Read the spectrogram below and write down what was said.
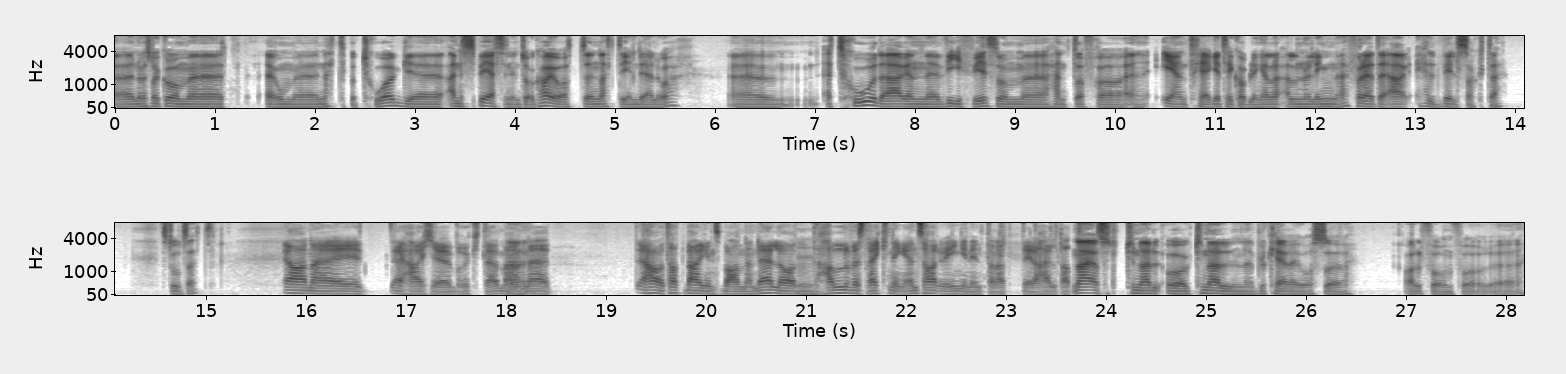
Eh, når vi snakker om, eh, om nett på tog NSB sine tog har jo hatt nett i en del år. Eh, jeg tror det er en eh, Wifi som eh, henter fra én 3G-tilkobling eller, eller noe lignende. For det er helt vilt sakte, stort sett. Ja, nei, jeg har ikke brukt det, men Nei. jeg har jo tatt Bergensbanen en del, og Mm. halve strekningen så har du jo ingen internett i det hele tatt. Nei, altså tunnel, Og tunnelene blokkerer jo også all form for uh,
